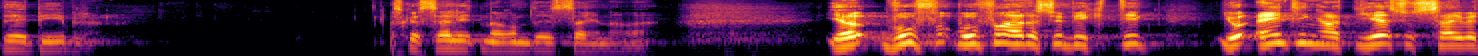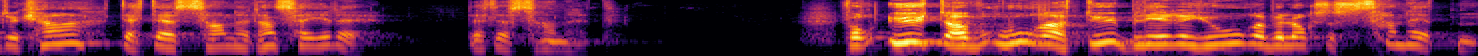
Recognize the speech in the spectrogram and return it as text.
Det er Bibelen. Jeg skal si litt mer om det seinere. Ja, hvorfor, hvorfor, er det så viktig? Jo, Én ting er at Jesus sier vet du hva? Dette er sannhet. Han sier det. Dette er sannhet. For ut av ordet at du blir i jorda, vil også sannheten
